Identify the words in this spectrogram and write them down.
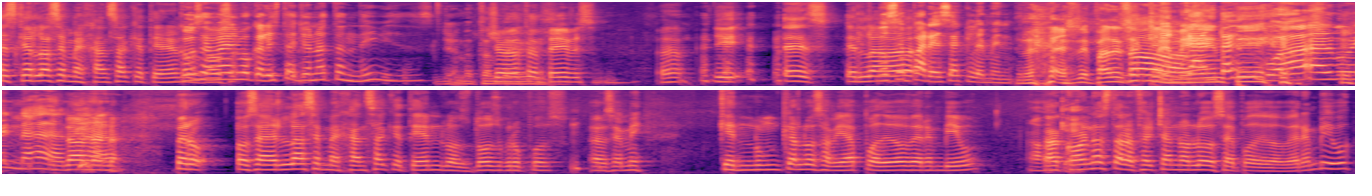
es que es la semejanza que tienen ¿Cómo los se llama dos. el vocalista? Jonathan Davis. Jonathan, Jonathan Davis. Davis. Ajá. Y es, es la... No se parece a Clemente. Se parece No. a Clemente. igual, güey, nada. No, no, nada. no. Pero, o sea, es la semejanza que tienen los dos grupos. O sea, a mí, que nunca los había podido ver en vivo. A Ok. Korn hasta la fecha no los he podido ver en vivo.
